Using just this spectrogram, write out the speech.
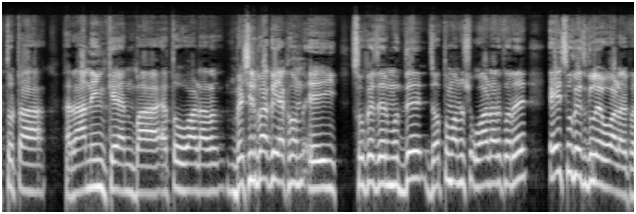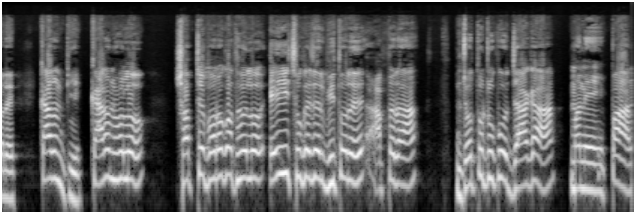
এতটা রানিং ক্যান বা এত অর্ডার। বেশিরভাগই এখন এই শোকেজের মধ্যে যত মানুষ অর্ডার করে, এই শোকেজগুলো অর্ডার করে। কারণ কি? কারণ হলো, সবচেয়ে বড় কথা হলো, এই শোকেজের ভিতরে আপনারা যতটুকু জায়গা মানে পান,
